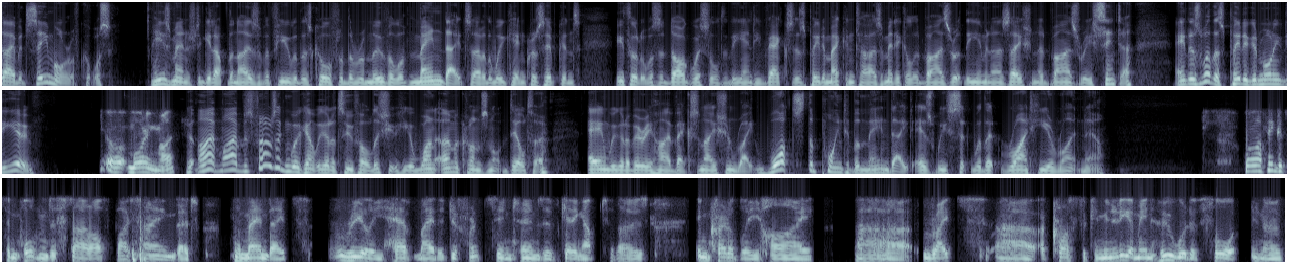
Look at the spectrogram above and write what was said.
David Seymour, of course, He's managed to get up the nose of a few with his call for the removal of mandates over the weekend. Chris Hipkins, he thought it was a dog whistle to the anti vaxxers. Peter McIntyre is a medical advisor at the Immunisation Advisory Centre and is with us. Peter, good morning to you. Oh, morning, Mike. I, I, as far as I can work out, we've got a twofold issue here. One, Omicron's not Delta, and we've got a very high vaccination rate. What's the point of a mandate as we sit with it right here, right now? Well, I think it's important to start off by saying that the mandates really have made a difference in terms of getting up to those incredibly high uh, rates uh, across the community. I mean, who would have thought, you know,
